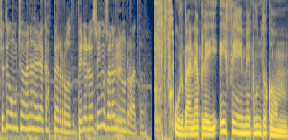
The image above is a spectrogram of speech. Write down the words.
Yo tengo muchas ganas de ver a Casper Ruth, pero lo seguimos hablando Sí. en un rato. urbanaplayfm.com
